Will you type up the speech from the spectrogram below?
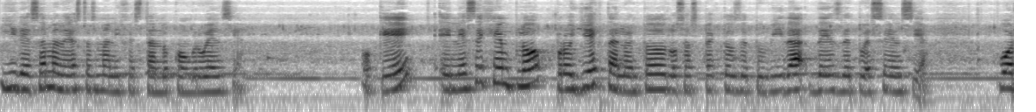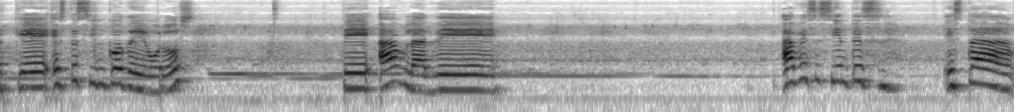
y de esa manera estás manifestando congruencia. ¿Ok? En ese ejemplo, proyectalo en todos los aspectos de tu vida desde tu esencia. Porque este 5 de oros te habla de... A veces sientes esta,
